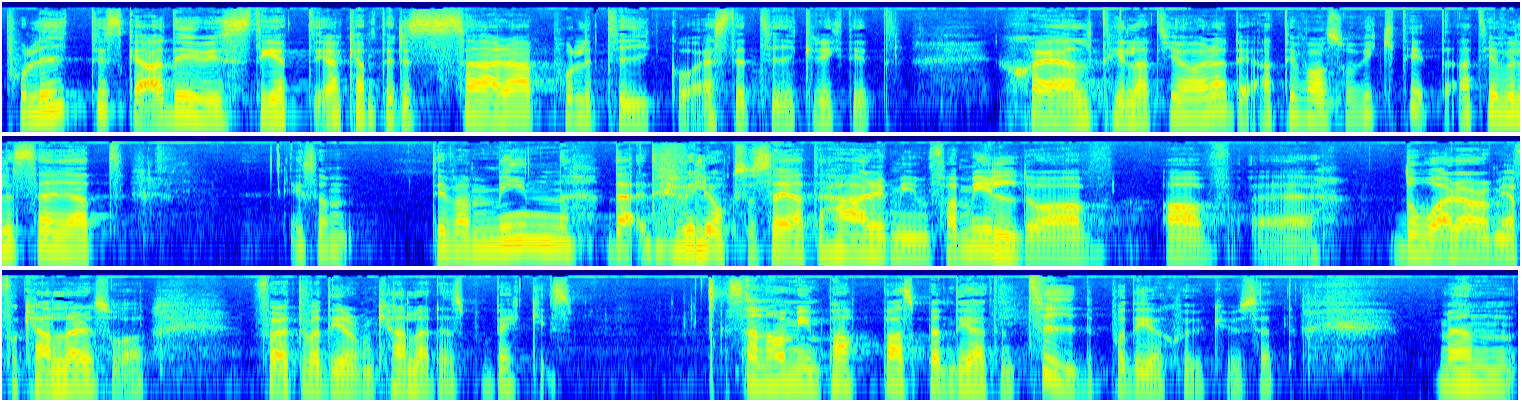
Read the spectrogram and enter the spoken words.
politiska, det är ju estet, jag kan inte sära politik och estetik riktigt, skäl till att göra det, att det var så viktigt. Att jag ville säga att liksom, det var min, det vill jag också säga att det här är min familj då av, av eh, dårar, om jag får kalla det så, för att det var det de kallades på Beckis. Sen har min pappa spenderat en tid på det sjukhuset. Men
